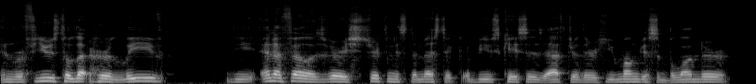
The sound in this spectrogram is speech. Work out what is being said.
and refused to let her leave. The NFL is very strict in its domestic abuse cases after their humongous blunder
